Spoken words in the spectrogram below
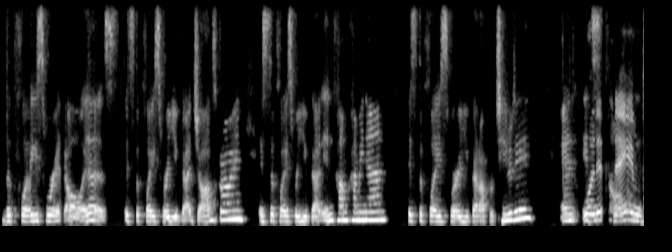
the place where it all is. It's the place where you've got jobs growing. It's the place where you've got income coming in. It's the place where you've got opportunity. And it's, well, and it's named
